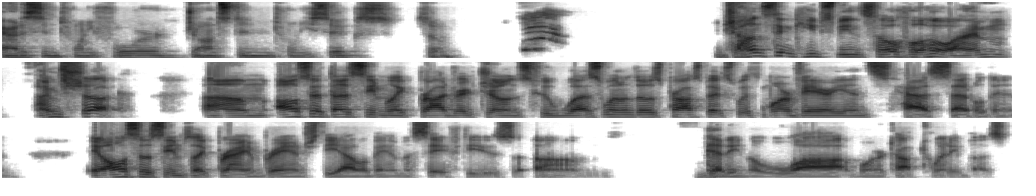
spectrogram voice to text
Addison 24. Johnston 26. So. Johnston keeps being so low. I'm I'm shook. Um, also, it does seem like Broderick Jones, who was one of those prospects with more variance, has settled in. It also seems like Brian Branch, the Alabama safety, is um, getting a lot more top 20 buzz.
